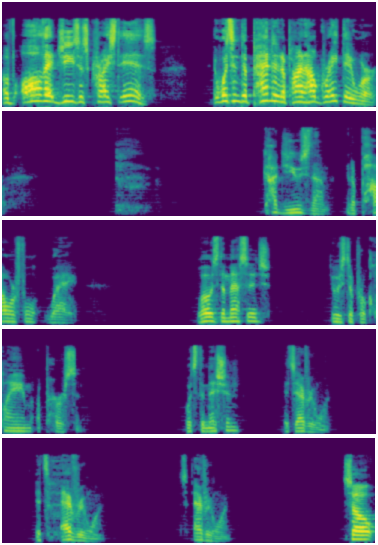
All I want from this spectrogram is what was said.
of all that Jesus Christ is. It wasn't dependent upon how great they were. God used them in a powerful way. What was the message? It was to proclaim a person. What's the mission? It's everyone. It's everyone. It's everyone. So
